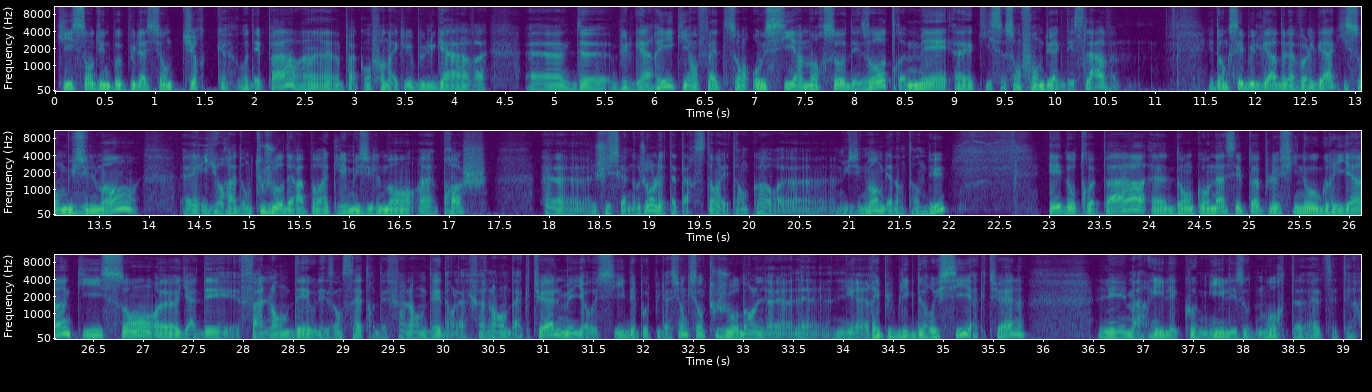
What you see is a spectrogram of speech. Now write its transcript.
qui sont d'une population turque au départ, hein, pas confondre avec les Bulgares euh, de Bulgarie, qui en fait sont aussi un morceau des autres, mais euh, qui se sont fondus avec des Slaves. Et donc ces Bulgares de la Volga qui sont musulmans, euh, il y aura donc toujours des rapports avec les musulmans proches jusqu'à nos jours. Le Tatarstan est encore musulman, bien entendu. Et d'autre part, euh, donc on a ces peuples finno-ougriens qui sont, euh, il y a des Finlandais ou des ancêtres des Finlandais dans la Finlande actuelle, mais il y a aussi des populations qui sont toujours dans les républiques de Russie actuelles, les Maris, les Komis, les Udmurt, etc.,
